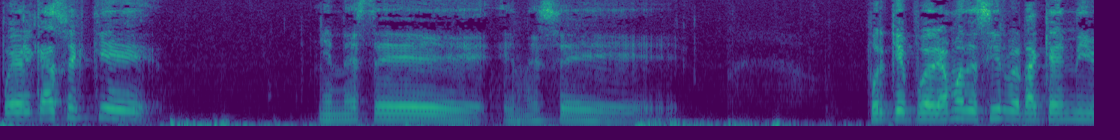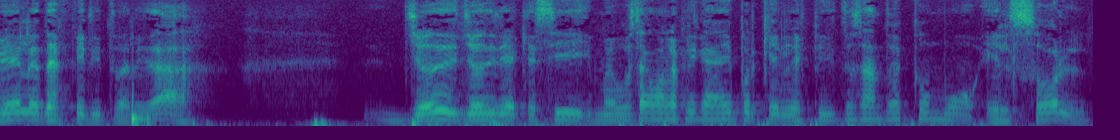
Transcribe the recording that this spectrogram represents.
pues el caso es que en ese, en ese... Porque podríamos decir, ¿verdad? Que hay niveles de espiritualidad. Yo, yo diría que sí, me gusta cómo lo explican ahí porque el Espíritu Santo es como el sol.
